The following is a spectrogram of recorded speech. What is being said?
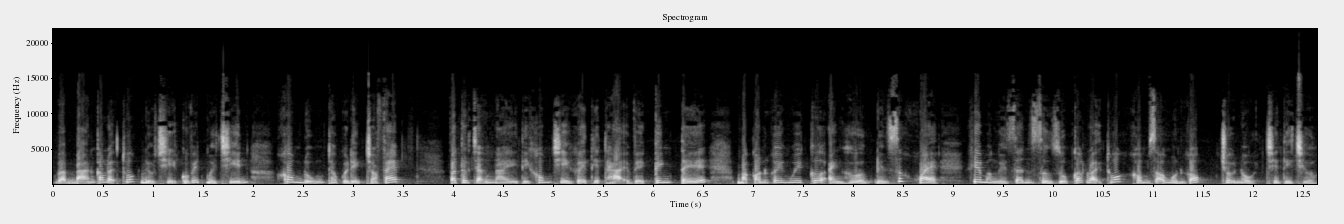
và bán các loại thuốc điều trị COVID-19 không đúng theo quy định cho phép. Và thực trạng này thì không chỉ gây thiệt hại về kinh tế mà còn gây nguy cơ ảnh hưởng đến sức khỏe khi mà người dân sử dụng các loại thuốc không rõ nguồn gốc trôi nổi trên thị trường.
